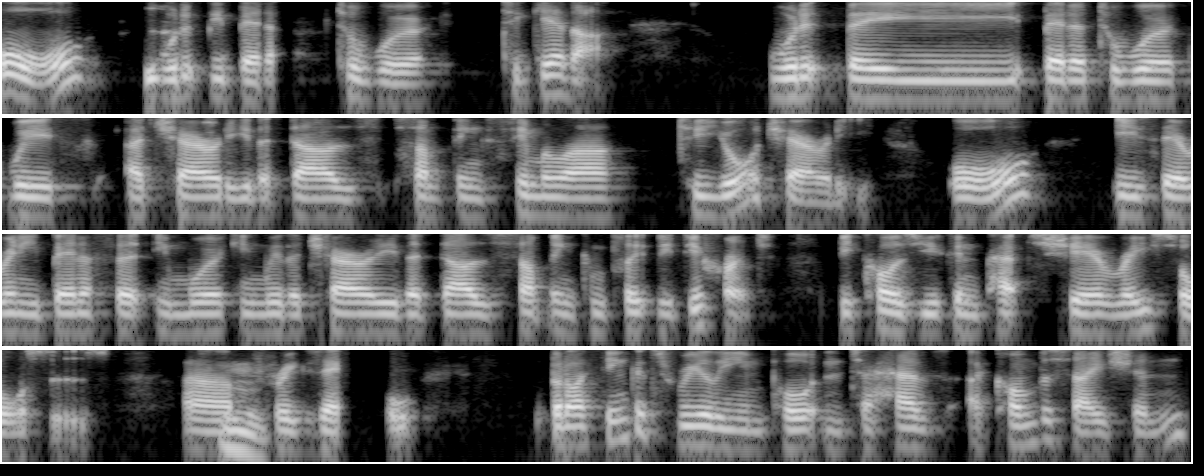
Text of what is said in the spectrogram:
Or would it be better to work together? Would it be better to work with a charity that does something similar to your charity? Or is there any benefit in working with a charity that does something completely different because you can perhaps share resources, um, mm. for example? But I think it's really important to have a conversation,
